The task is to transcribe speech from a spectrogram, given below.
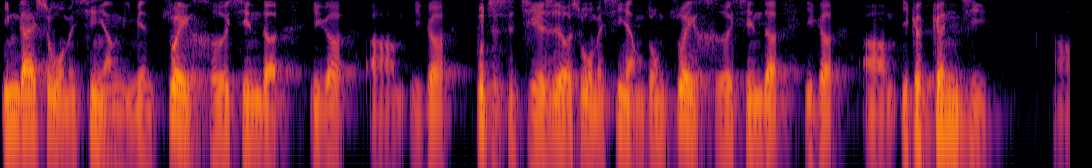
应该是我们信仰里面最核心的一个啊一个，不只是节日，而是我们信仰中最核心的一个啊一个根基啊。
